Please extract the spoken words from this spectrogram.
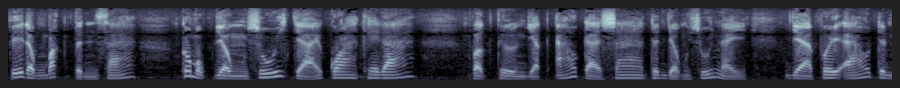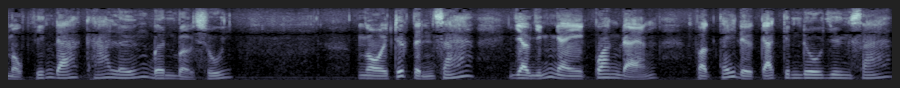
Phía đông bắc tịnh xá có một dòng suối chảy qua khe đá. Phật thường giặt áo cà sa trên dòng suối này và phơi áo trên một phiến đá khá lớn bên bờ suối. Ngồi trước tịnh xá, vào những ngày quan đảng, Phật thấy được cả kinh đô dương xá.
